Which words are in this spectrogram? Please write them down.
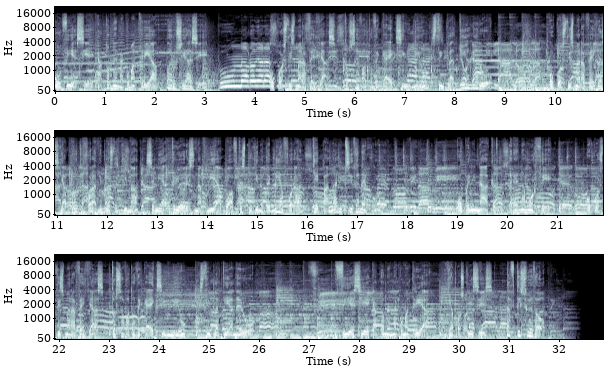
Ο Δίεση 101,3 παρουσιάζει Ο Κωστής Μαραβέγιας το Σάββατο 16 Ιουνίου στην Πλατεία Νερού. Ο Κωστής Μαραβέγιας για πρώτη φορά δίπλα στο κύμα σε μια τρίωρη συναυλία από αυτές που γίνονται μία φορά και επανάληψη δεν έχουν. Opening Act Ρένα Μόρφη. Ο Κωστής Μαραβέγιας το Σάββατο 16 Ιουνίου στην Πλατεία Νερού. Δίεση 101,3. Για προσκλήσεις, ταυτίσου εδώ.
